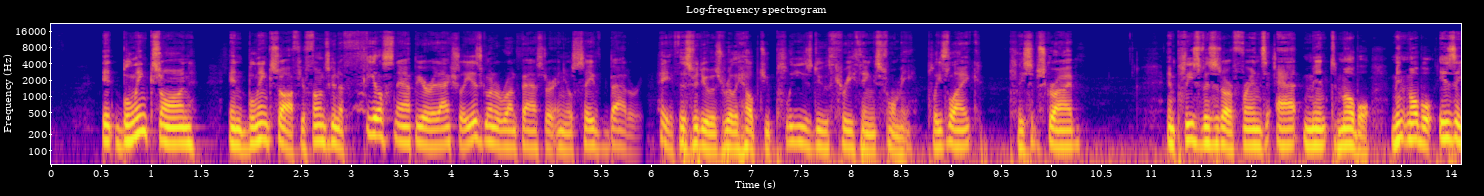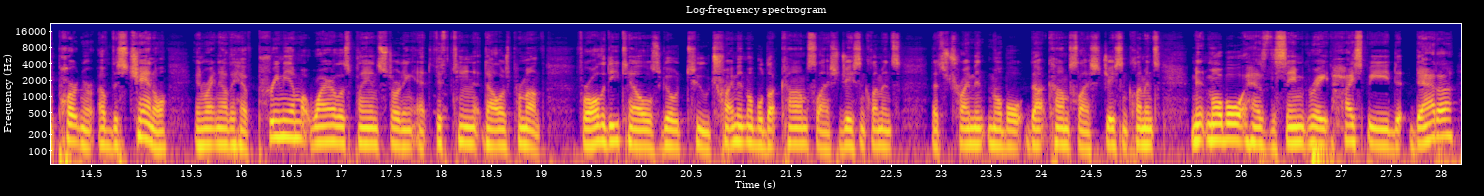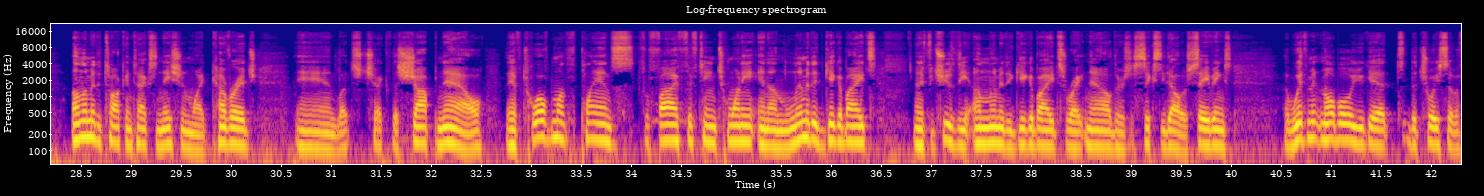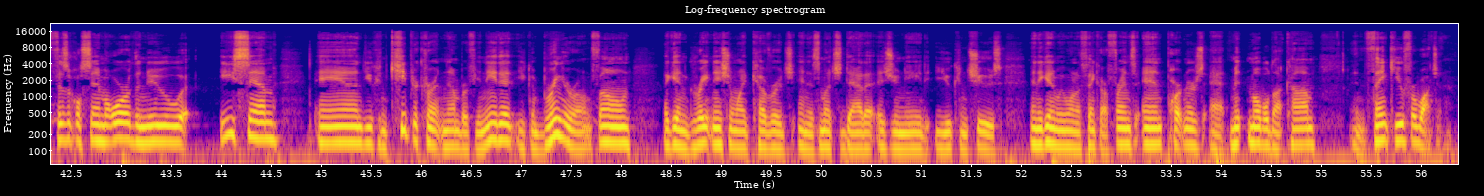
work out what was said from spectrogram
It blinks on and blinks off. Your phone's going to feel snappier. It actually is going to run faster, and you'll save battery. Hey, if this video has really helped you, please do three things for me. Please like, please subscribe, and please visit our friends at Mint Mobile. Mint Mobile is a partner of this channel, and right now they have premium wireless plans starting at $15 per month. For all the details, go to trymintmobile.com slash Jason Clements. That's trymintmobile.com slash Jason Clements. Mint Mobile has the same great high-speed data, unlimited talk and text, nationwide coverage. And let's check the shop now. They have 12-month plans for 5, 15, 20, and unlimited gigabytes. And if you choose the unlimited gigabytes right now, there's a $60 savings. With Mint Mobile, you get the choice of a physical SIM or the new eSIM, and you can keep your current number if you need it. You can bring your own phone. Again, great nationwide coverage and as much data as you need, you can choose. And again, we want to thank our friends and partners at mintmobile.com, and thank you for watching.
